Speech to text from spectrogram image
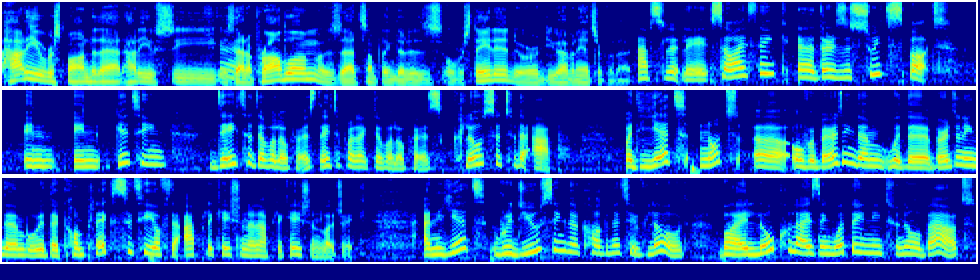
How do you respond to that? How do you see, is that a problem? Is that something that is overstated, or do you have an answer for that? Absolutely. So I think uh, there's a sweet spot in, in getting data developers, data product developers, closer to the app, but yet not uh, overburdening them with the burdening them with the complexity of the application and application logic. And yet reducing their cognitive load by localizing what they need to know about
